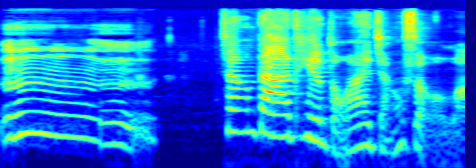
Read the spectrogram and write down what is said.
嗯嗯，这样大家听得懂我在讲什么吗？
